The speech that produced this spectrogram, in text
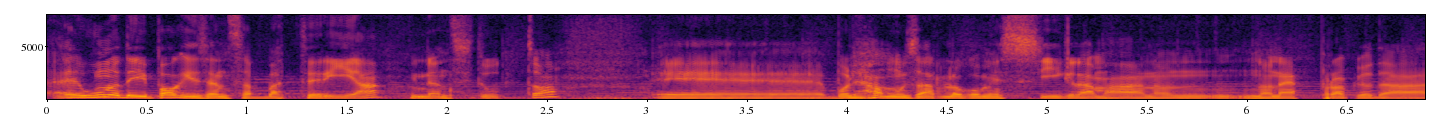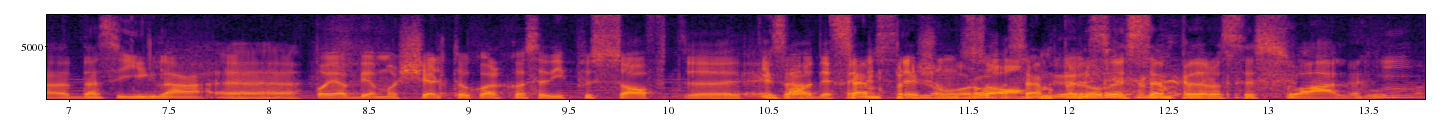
è uno dei pochi senza batteria, innanzitutto. E volevamo usarlo come sigla, ma non, non è proprio da, da sigla. eh, Poi abbiamo scelto qualcosa di più soft, eh, tipo Esatto, The sempre loro, Song, sempre loro e sempre dello stesso album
